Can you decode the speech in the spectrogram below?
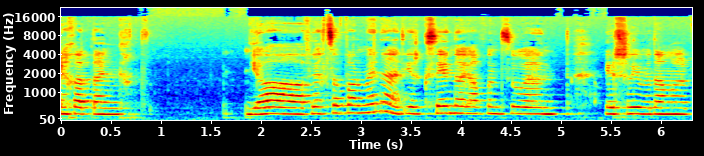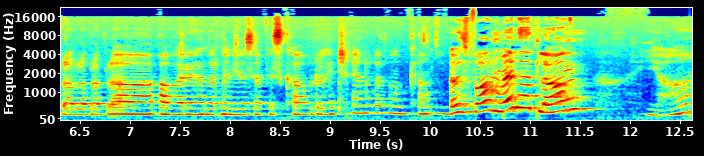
Ich habe gedacht, ja, vielleicht so ein paar Monate. Ihr seht euch ab und zu und ihr schreibt einmal bla bla bla bla, aber ihr habt halt noch nie so etwas gehabt, wo du hättest gerne oder so. Keine Ahnung. Ein paar Monate lang? Ja,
